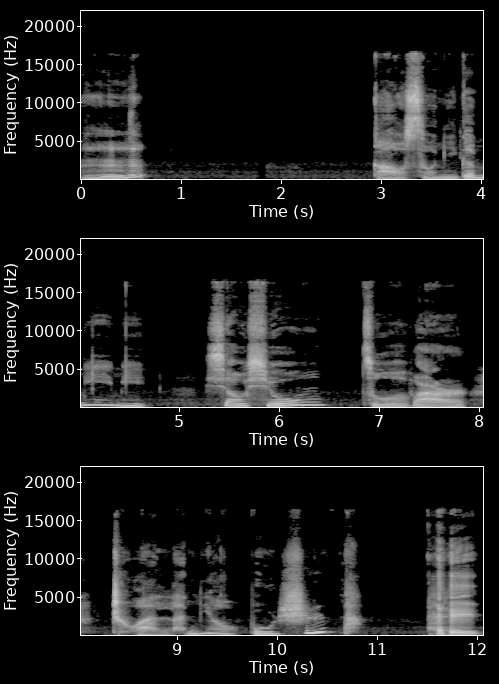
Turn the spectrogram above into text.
嗯，告诉你个秘密，小熊昨晚儿穿了尿不湿呢。嘿嘿，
